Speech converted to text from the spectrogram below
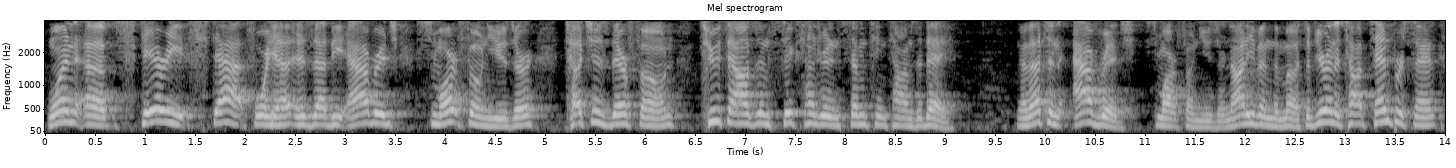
One uh, scary stat for you is that the average smartphone user touches their phone 2,617 times a day. Now that's an average smartphone user, not even the most. If you're in the top 10%,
